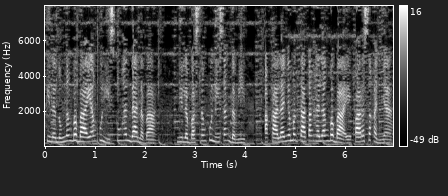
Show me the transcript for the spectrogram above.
Tinanong ng babae ang pulis kung handa na ba. Nilabas ng pulis ang damit. Akala niya magtatanghal ang babae para sa kanya.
